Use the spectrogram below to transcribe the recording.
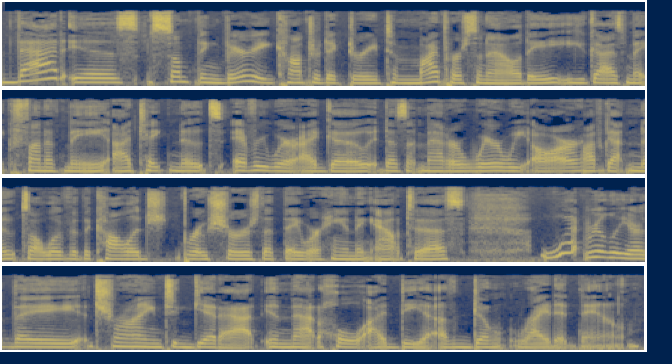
That is something very contradictory to my personality. You guys make fun of me. I take notes everywhere I go. It doesn't matter where we are. I've got notes all over the college brochures that they were handing out to us. What really are they trying to get at in that whole idea of don't write it down?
